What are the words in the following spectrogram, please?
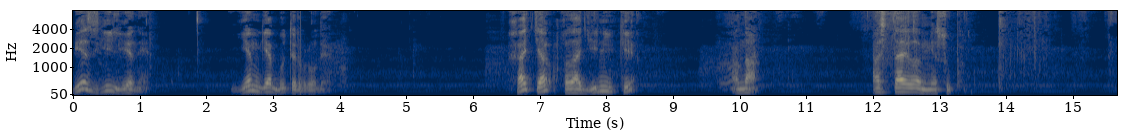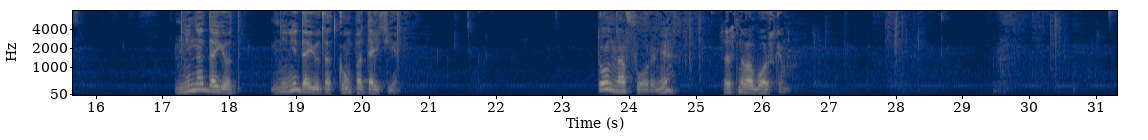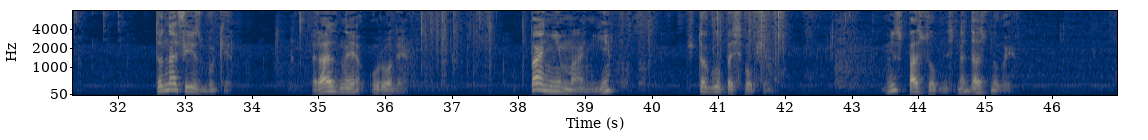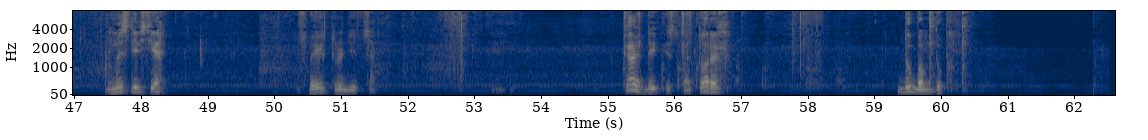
Без Елены ем я бутерброды. Хотя в холодильнике она оставила мне суп. Не дает, мне не дают от комп отойти. То на форуме в Сосновоборском – то на Фейсбуке разные уроды. Понимание, что глупость в общем, неспособность над основой мысли всех своих трудиться, каждый из которых дубом дуб.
